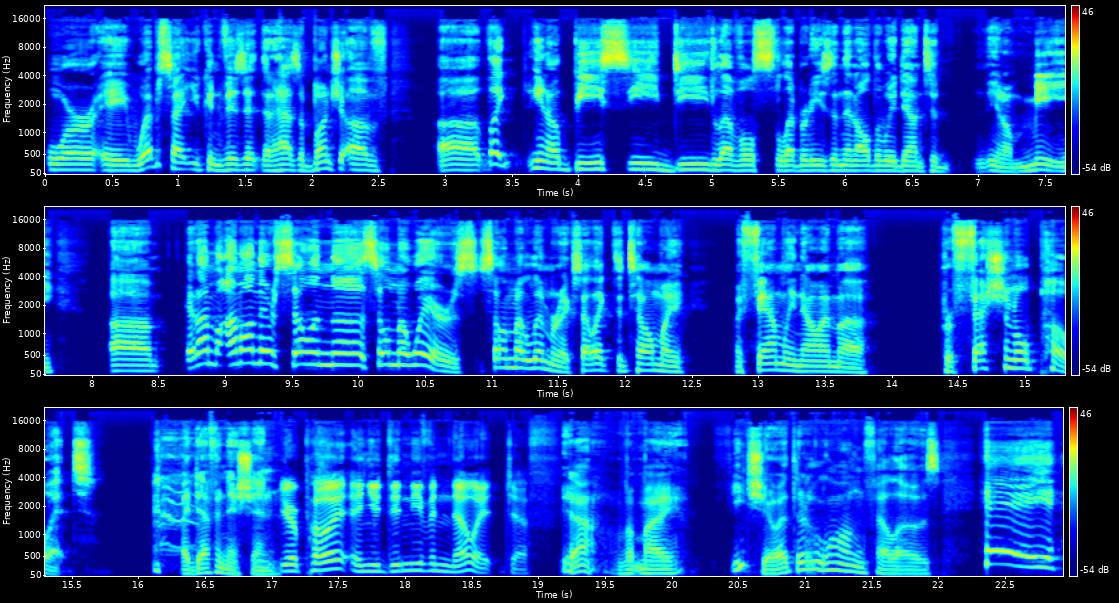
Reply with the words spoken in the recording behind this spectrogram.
or a website you can visit that has a bunch of uh, like, you know, B, C, D level celebrities and then all the way down to, you know, me. Um, and I'm, I'm on there selling, uh, selling my wares, selling my limericks. I like to tell my, my family now I'm a professional poet by definition. You're a poet and you didn't even know it, Jeff. Yeah, but my feet show it. They're Longfellows. Hey,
